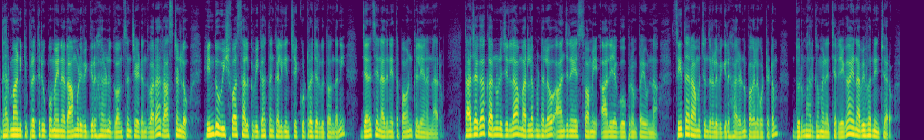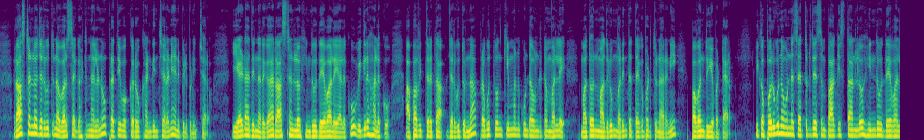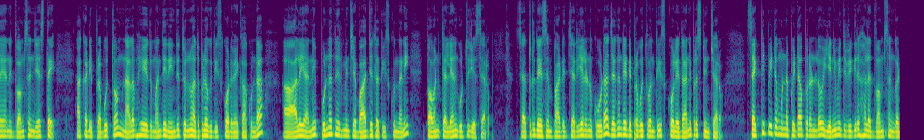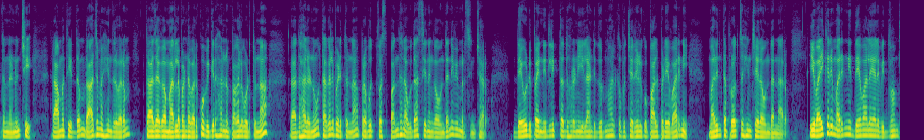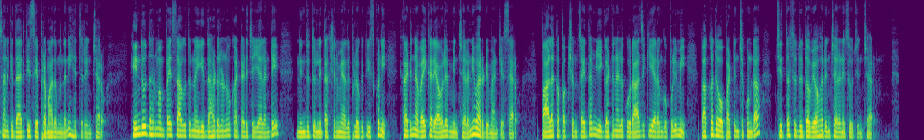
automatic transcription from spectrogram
ధర్మానికి ప్రతిరూపమైన రాముడి విగ్రహాలను ధ్వంసం చేయడం ద్వారా రాష్ట్రంలో హిందూ విశ్వాసాలకు విఘాతం కలిగించే కుట్ర జరుగుతోందని జనసేన అధినేత పవన్ కళ్యాణ్ అన్నారు. తాజాగా కర్నూలు జిల్లా మర్లమండలో ఆంజనేయస్వామి ఆలయ గోపురంపై ఉన్న సీతారామచంద్రుల విగ్రహాలను పగలగొట్టడం దుర్మార్గమైన చర్యగా ఆయన అభివర్ణించారు. రాష్ట్రంలో జరుగుతున్న వరుస ఘటనలను ప్రతి ఒక్కరూ ఖండించాలని ఆయన పిలుపునిచ్చారు. ఏడాదిన్నరగా రాష్ట్రంలో హిందూ దేవాలయాలకు విగ్రహాలకు అపవిత్రత జరుగుతున్నా ప్రభుత్వం కిమ్మనకుండా ఉండటం వల్లే మతోన్మాదులు మరింత తెగబడుతున్నారని పవన్ దుయ్యబట్టారు. ఇక పొరుగున ఉన్న శత్రుదేశం పాకిస్తాన్లో హిందూ దేవాలయాన్ని ధ్వంసం చేస్తే అక్కడి ప్రభుత్వం నలభై ఐదు మంది నిందితులను అదుపులోకి తీసుకోవడమే కాకుండా ఆ ఆలయాన్ని పునర్నిర్మించే బాధ్యత తీసుకుందని పవన్ కళ్యాణ్ గుర్తు చేశారు. శత్రుదేశం పాటి చర్యలను కూడా జగన్ రెడ్డి ప్రభుత్వం తీసుకోలేదా అని ప్రశ్నించారు. శక్తిపీఠం ఉన్న పిఠాపురంలో ఎనిమిది విగ్రహాల ధ్వంసం ఘటన నుంచి రామతీర్థం రాజమహేంద్రవరం తాజాగా మర్లబండ వరకు విగ్రహాలను పగలగొడుతున్నా రథాలను తగలబెడుతున్నా ప్రభుత్వ స్పందన ఉదాసీనంగా ఉందని విమర్శించారు. దేవుడిపై నిర్లిప్త ధోరణి ఇలాంటి దుర్మార్గపు చర్యలకు పాల్పడే వారిని మరింత ప్రోత్సహించేలా ఉందన్నారు. ఈ వైఖరి మరిన్ని దేవాలయాల విధ్వంసానికి దారితీసే ప్రమాదం ఉందని హెచ్చరించారు. హిందూ ధర్మంపై సాగుతున్న ఈ దాడులను కట్టడి చేయాలంటే నిందితుల్ని తక్షణమే అదుపులోకి తీసుకుని కఠిన వైఖరి అవలంబించాలని వారు డిమాండ్ చేశారు. పాలకపక్షం సైతం ఈ ఘటనలకు రాజకీయ రంగు పులిమి పక్కదోవ పట్టించకుండా చిత్తశుద్ధితో వ్యవహరించాలని సూచించారు.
